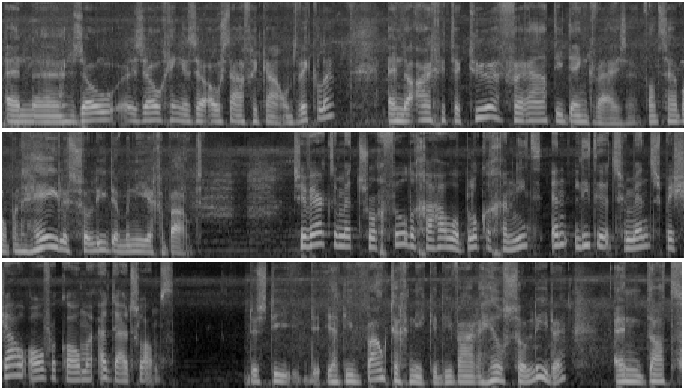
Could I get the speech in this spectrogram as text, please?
En eh, zo, zo gingen ze Oost-Afrika ontwikkelen. En de architectuur verraadt die denkwijze. Want ze hebben op een hele solide manier gebouwd. Ze werkten met zorgvuldig gehouden blokken graniet... en lieten het cement speciaal overkomen uit Duitsland. Dus die, die, ja, die bouwtechnieken die waren heel solide. En dat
